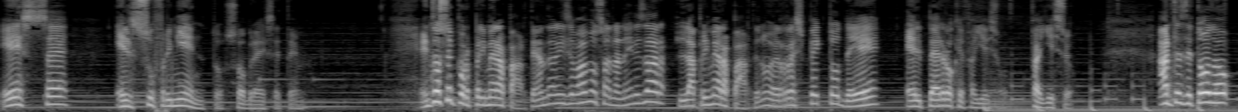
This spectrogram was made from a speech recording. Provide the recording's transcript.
es eh, el sufrimiento sobre ese tema. Entonces, por primera parte, vamos a analizar la primera parte, ¿no? El respecto de el perro que falleció. falleció. Antes de todo,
